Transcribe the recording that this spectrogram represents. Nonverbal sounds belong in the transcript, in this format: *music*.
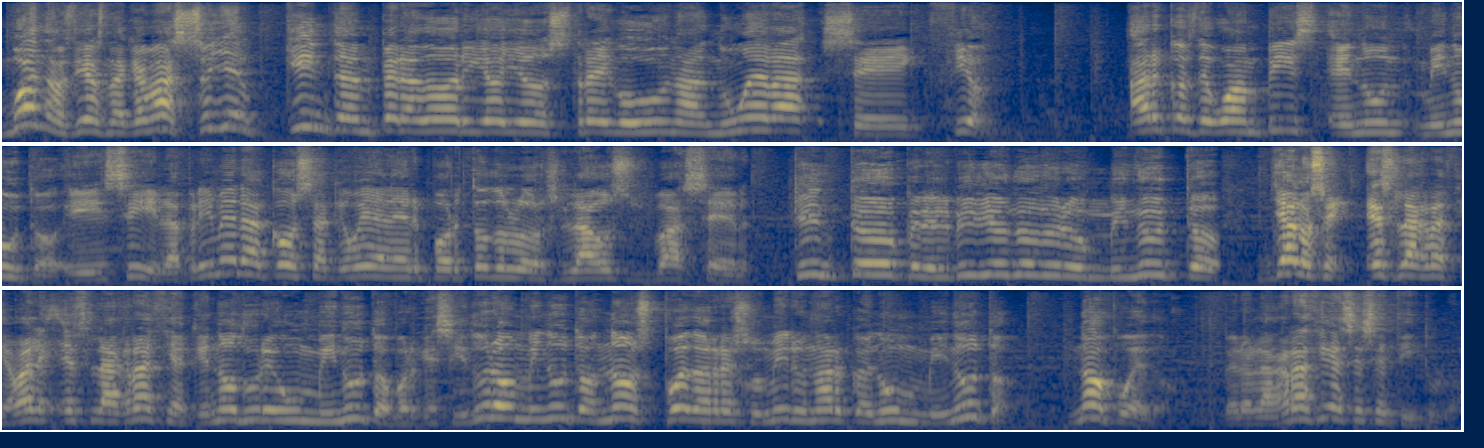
Buenos días Nakamas, soy el quinto emperador y hoy os traigo una nueva sección. Arcos de One Piece en un minuto. Y sí, la primera cosa que voy a leer por todos los lados va a ser Quinto, pero el vídeo no dura un minuto. Ya lo sé, es la gracia, ¿vale? Es la gracia que no dure un minuto Porque si dura un minuto no os puedo resumir un arco en un minuto. No puedo, pero la gracia es ese título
